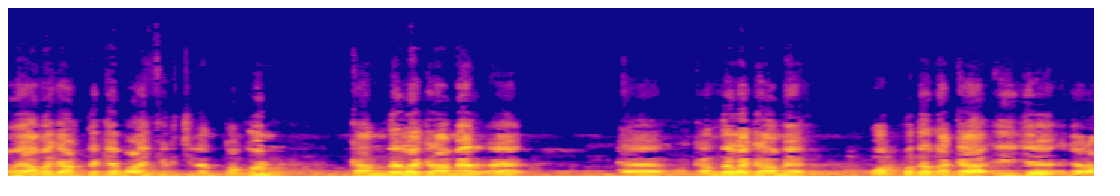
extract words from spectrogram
নয়াবাজার থেকে বাড়ি ফিরছিলেন তখন কান্দালা গ্রামের কান্দালা গ্রামে পথপথে থাকা এই যে যারা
